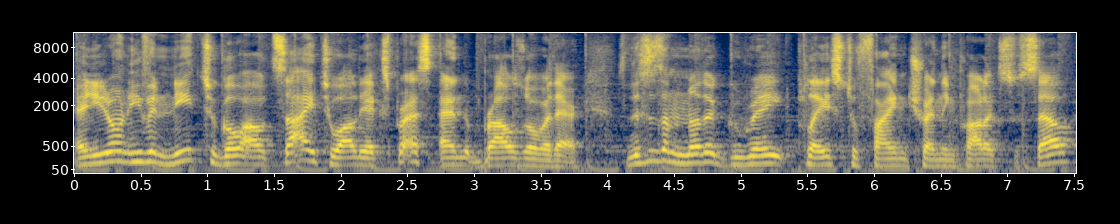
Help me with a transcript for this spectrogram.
and you don't even need to go outside to AliExpress and browse over there. So this is another great place to find trending products to sell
